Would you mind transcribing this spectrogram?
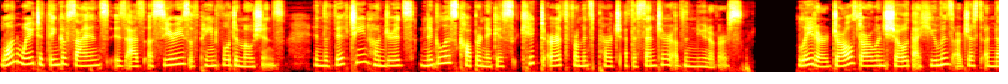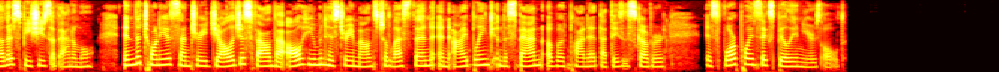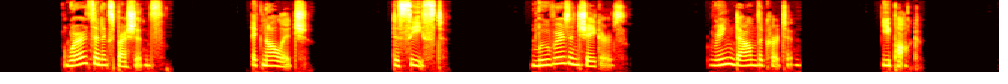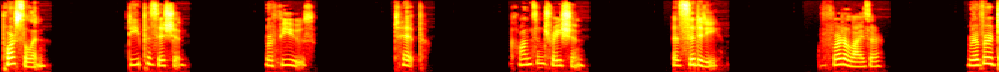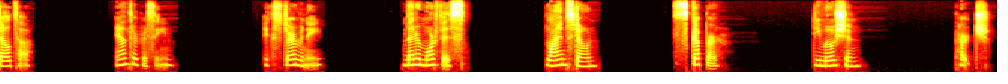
One way to think of science is as a series of painful demotions. In the 1500s, Nicholas Copernicus kicked Earth from its perch at the center of the universe. Later, Charles Darwin showed that humans are just another species of animal. In the 20th century, geologists found that all human history amounts to less than an eye blink in the span of a planet that they discovered is 4.6 billion years old. Words and expressions. Acknowledge, Deceased, Movers and shakers, Ring down the curtain, Epoch porcelain, deposition, refuse, tip, concentration, acidity, fertilizer, river delta, Anthropocene, exterminate, metamorphosis, limestone, scupper, demotion, perch.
